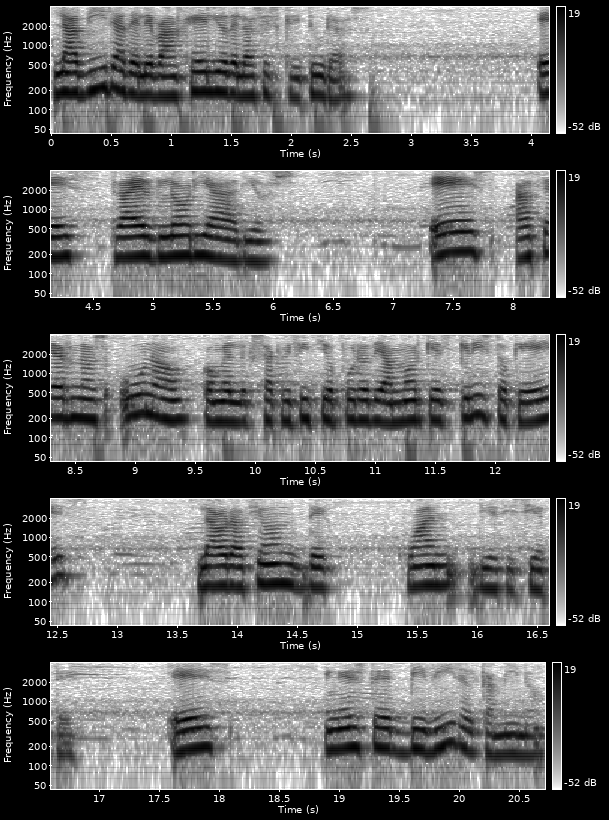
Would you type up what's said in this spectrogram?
la vida del Evangelio de las Escrituras, es traer gloria a Dios, es hacernos uno con el sacrificio puro de amor que es Cristo, que es la oración de Juan 17, es en este vivir el camino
